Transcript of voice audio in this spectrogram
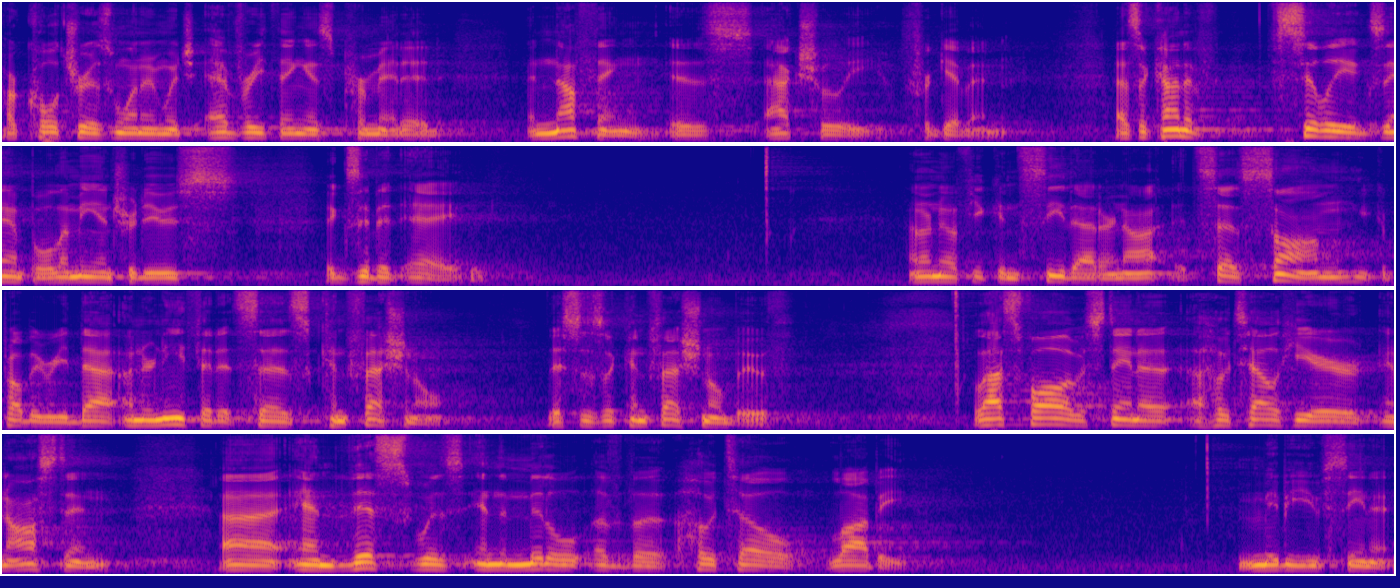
Our culture is one in which everything is permitted and nothing is actually forgiven. As a kind of silly example, let me introduce Exhibit A. I don't know if you can see that or not. It says song. You could probably read that. Underneath it, it says confessional. This is a confessional booth. Last fall, I was staying at a hotel here in Austin, uh, and this was in the middle of the hotel lobby. Maybe you've seen it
